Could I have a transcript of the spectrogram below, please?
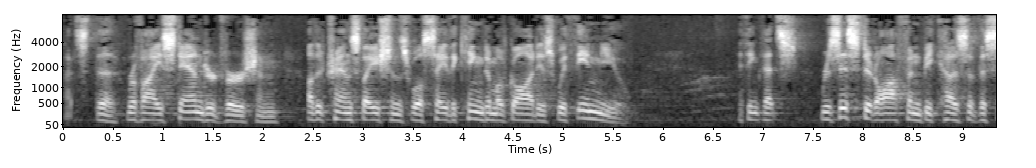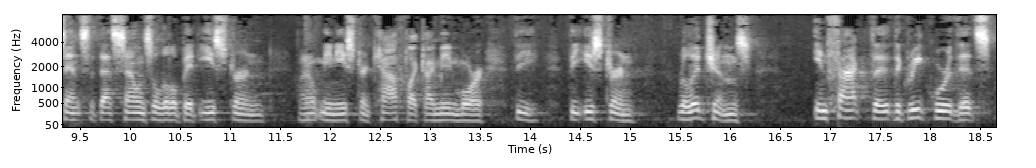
That's the Revised Standard Version. Other translations will say the kingdom of God is within you. I think that's resisted often because of the sense that that sounds a little bit Eastern. I don't mean Eastern Catholic, I mean more the, the Eastern religions. In fact, the, the Greek word that's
